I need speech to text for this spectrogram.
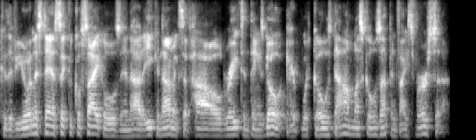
because if you understand cyclical cycles and how the economics of how rates and things go, what goes down must goes up and vice versa.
